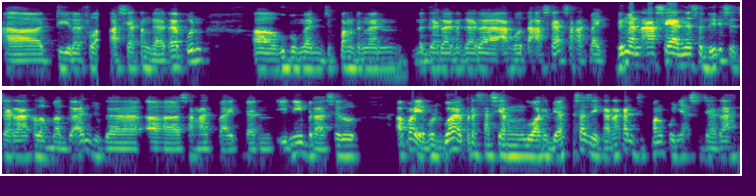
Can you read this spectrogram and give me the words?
uh, di level Asia Tenggara pun uh, hubungan Jepang dengan negara-negara anggota ASEAN sangat baik. Dengan ASEAN-nya sendiri secara kelembagaan juga uh, sangat baik. Dan ini berhasil apa ya menurut gue prestasi yang luar biasa sih. Karena kan Jepang punya sejarah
